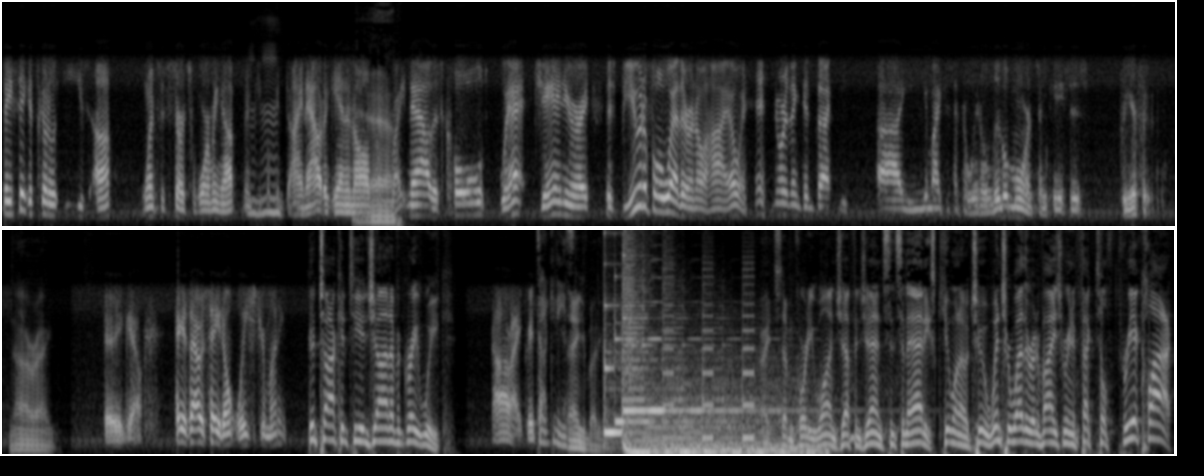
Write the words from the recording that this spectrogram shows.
they think it's going to ease up once it starts warming up and people can dine out again and all. Yeah. But right now, this cold, wet January, this beautiful weather in Ohio and northern Kentucky, uh, you might just have to wait a little more in some cases for your food. All right. There you go. Hey, as I would say, don't waste your money. Good talking to you, John. Have a great week. All right, great Take it easy. Thank you, buddy. All right, 741, Jeff and Jen, Cincinnati's Q102. Winter weather advisory in effect till 3 o'clock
